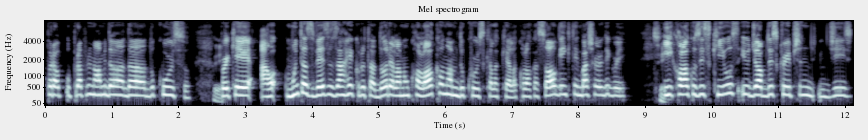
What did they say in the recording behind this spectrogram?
pró- o próprio nome da- da- do curso. Sim. Porque a- muitas vezes a recrutadora ela não coloca o nome do curso que ela quer, ela coloca só alguém que tem bachelor degree. Sim. E coloca os skills e o job description de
